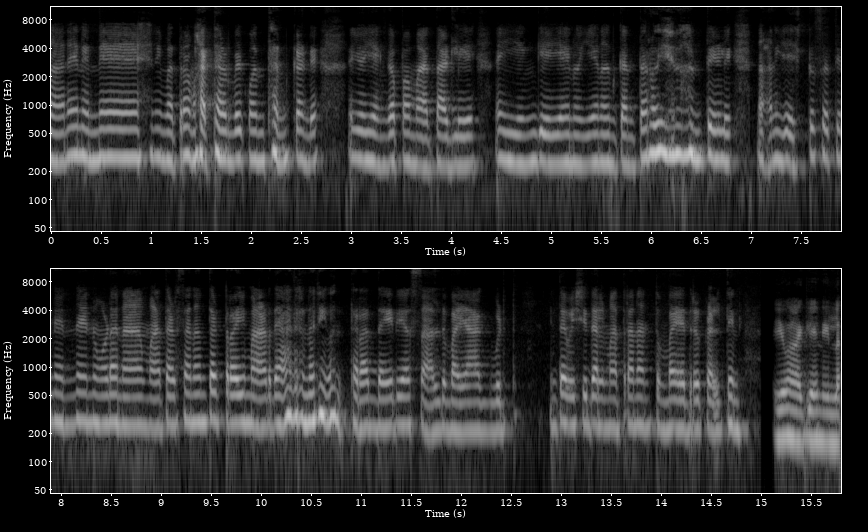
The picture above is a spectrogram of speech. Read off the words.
ನಾನೇ ನಿನ್ನೆ ನಿಮ್ಮ ಹತ್ರ ಮಾತಾಡಬೇಕು ಅಂತ ಅಂದ್ಕೊಂಡೆ ಅಯ್ಯೋ, ಹೆಂಗಪ್ಪ ಮಾತಾಡಲಿ? ಹೆಂಗೆ, ಏನು ಏನು ಅನ್ಕಂತಾರೋ, ಏನು ಅಂತೇಳಿ. ನನಗೆ ಎಷ್ಟು ಸತಿ ನೆನ್ನೆ ನೋಡೋಣ, ಮಾತಾಡ್ಸೋಣ ಅಂತ ಟ್ರೈ ಮಾಡಿದೆ, ಆದರೆ ನನಗೆ ಒಂಥರ ಧೈರ್ಯ, ಸಾಲದು ಭಯ ಆಗ್ಬಿಡ್ತು. ಇಂಥ ವಿಷಯದಲ್ಲಿ ಮಾತ್ರ ನಾನು ತುಂಬ ಎದುರು ಕಳ್ತೀನಿ ಅಯ್ಯೋ, ಹಾಗೇನಿಲ್ಲ.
